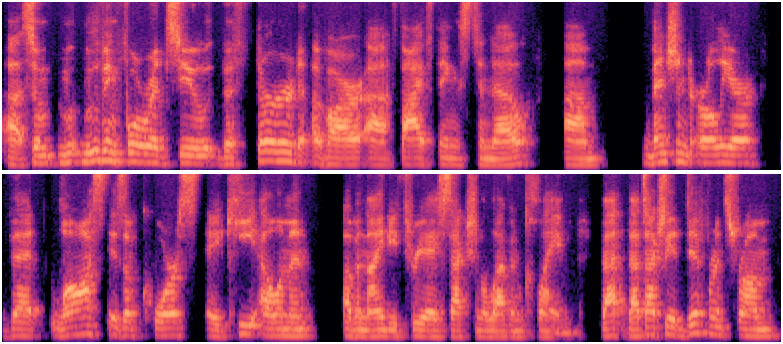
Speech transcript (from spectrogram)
Uh, so m- moving forward to the third of our uh, five things to know, um, mentioned earlier that loss is, of course, a key element of a 93A Section 11 claim. That that's actually a difference from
